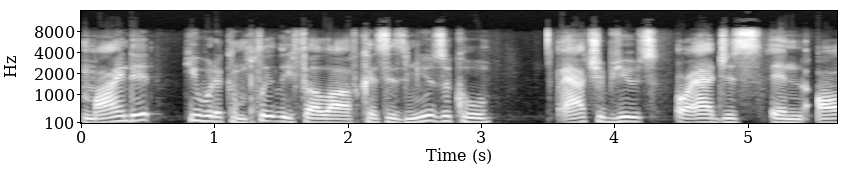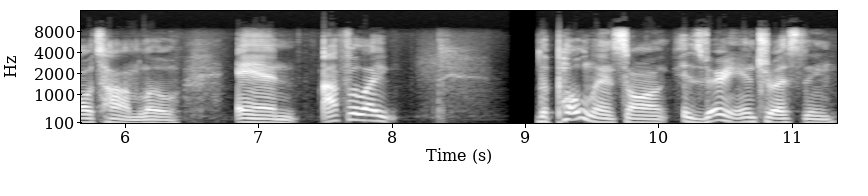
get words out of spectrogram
minded, he would have completely fell off because his musical attributes are at just an all time low. And I feel like the Poland song is very interesting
